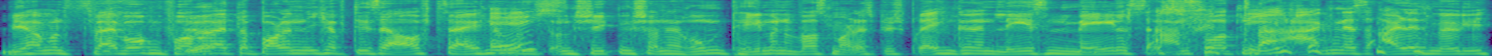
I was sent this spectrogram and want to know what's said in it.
Wir haben uns zwei Wochen vorbereitet, der Paul und ich auf diese Aufzeichnung und, und schicken schon herum Themen, was wir alles besprechen können, lesen, Mails, für Antworten bei? Agnes, alles möglich.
